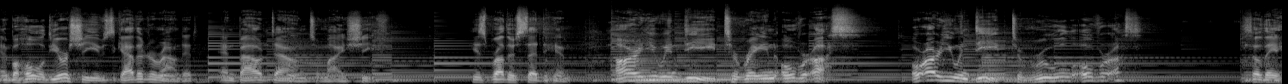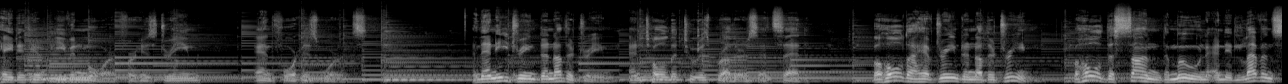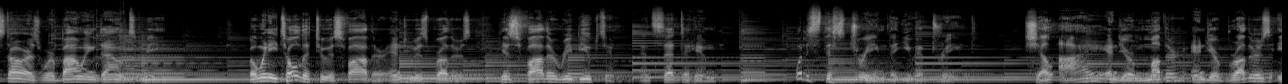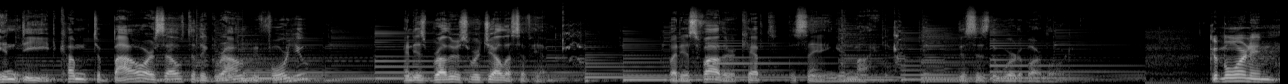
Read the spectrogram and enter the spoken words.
And behold, your sheaves gathered around it and bowed down to my sheaf. His brothers said to him, Are you indeed to reign over us? Or are you indeed to rule over us? So they hated him even more for his dream and for his words. And then he dreamed another dream and told it to his brothers and said, Behold, I have dreamed another dream. Behold, the sun, the moon, and eleven stars were bowing down to me. But when he told it to his father and to his brothers, his father rebuked him and said to him, What is this dream that you have dreamed? Shall I and your mother and your brothers indeed come to bow ourselves to the ground before you? And his brothers were jealous of him. But his father kept the saying in mind. This is the word of our Lord. Good morning.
